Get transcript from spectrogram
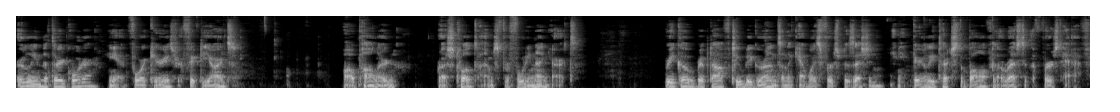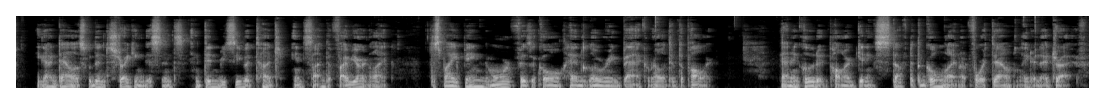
Early in the third quarter, he had four carries for 50 yards, while Pollard rushed 12 times for 49 yards. Rico ripped off two big runs on the Cowboys' first possession, and he barely touched the ball for the rest of the first half. He got Dallas within striking distance and didn't receive a touch inside the five yard line, despite being the more physical, head lowering back relative to Pollard. That included Pollard getting stuffed at the goal line on fourth down later that drive.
